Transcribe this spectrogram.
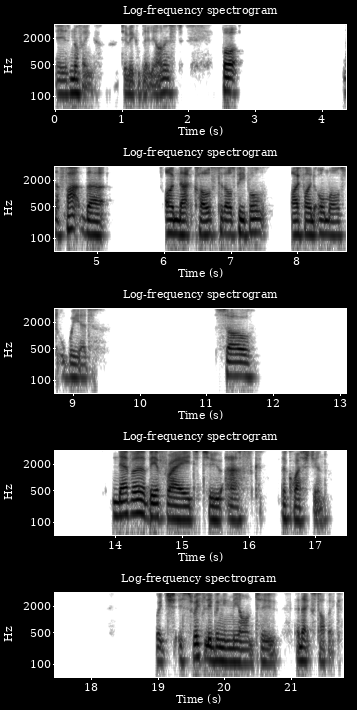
is nothing, to be completely honest. But the fact that I'm that close to those people, I find almost weird. So never be afraid to ask the question, which is swiftly bringing me on to the next topic,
